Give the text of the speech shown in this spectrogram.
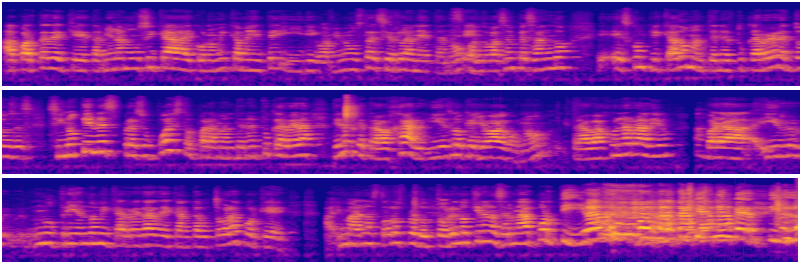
aparte de que también la música económicamente, y digo, a mí me gusta decir la neta, ¿no? Sí. Cuando vas empezando eh, es complicado mantener tu carrera, entonces si no tienes presupuesto para mantener tu carrera, tienes que trabajar y es lo que yo hago, ¿no? Trabajo en la radio para ir nutriendo mi carrera de cantautora porque... Ay, manas, todos los productores no quieren hacer nada por ti, no te quieren invertir,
